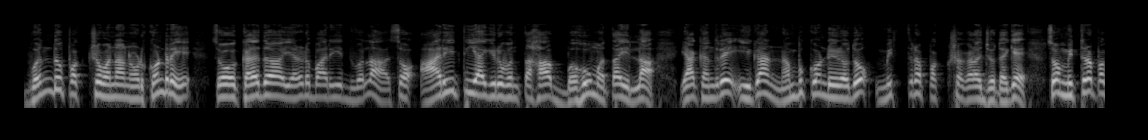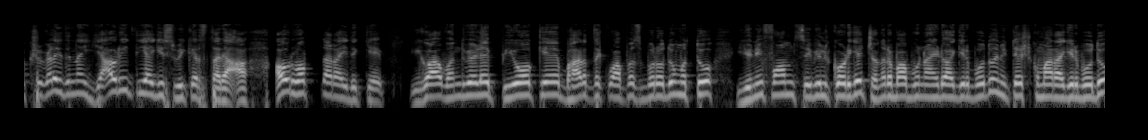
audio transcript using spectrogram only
ಒಂದು ಪಕ್ಷವನ್ನು ನೋಡಿಕೊಂಡ್ರೆ, ಸೊ ಕಳೆದ ಎರಡು ಬಾರಿ ಇದ್ವಲ್ಲ, ಸೊ ಆ ರೀತಿಯಾಗಿರುವಂತಹ ಬಹುಮತ ಇಲ್ಲ. ಯಾಕಂದರೆ ಈಗ ನಂಬಿಕೊಂಡಿರೋದು ಮಿತ್ರ ಪಕ್ಷಗಳ ಜೊತೆಗೆ. ಸೊ ಮಿತ್ರ ಪಕ್ಷಗಳು ಇದನ್ನು ಯಾವ ರೀತಿಯಾಗಿ ಸ್ವೀಕರಿಸ್ತಾರೆ? ಅವ್ರು ಒಪ್ತಾರ ಇದಕ್ಕೆ? ಈಗ ಒಂದು ವೇಳೆ ಪಿ ಒ ಕೆ ಭಾರತಕ್ಕೆ ವಾಪಸ್ ಬರೋದು ಮತ್ತು ಯೂನಿಫಾರ್ಮ್ ಸಿವಿಲ್ ಕೋಡ್ಗೆ ಚಂದ್ರಬಾಬು ನಾಯ್ಡು ಆಗಿರ್ಬೋದು ನಿತೇಶ್ ಕುಮಾರ್ ಆಗಿರ್ಬೋದು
